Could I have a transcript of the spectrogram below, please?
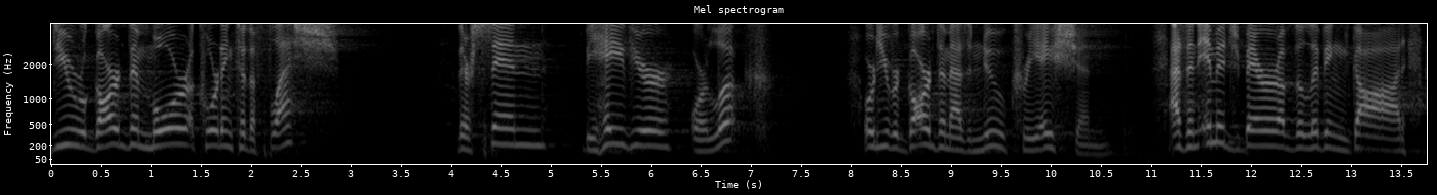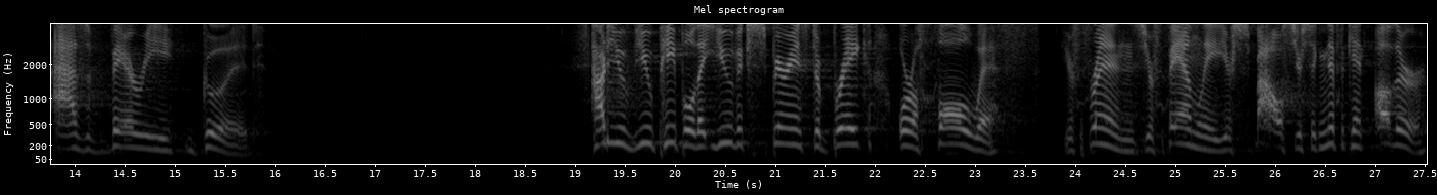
Do you regard them more according to the flesh, their sin, behavior, or look? Or do you regard them as a new creation, as an image bearer of the living God, as very good? How do you view people that you've experienced a break or a fall with? Your friends, your family, your spouse, your significant other,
